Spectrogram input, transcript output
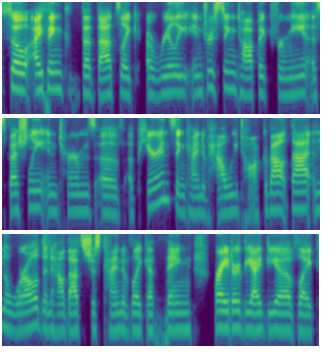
so I think that that's like a really interesting topic for me, especially in terms of appearance and kind of how we talk about that in the world and how that's just kind of like a thing, right? Or the idea of like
